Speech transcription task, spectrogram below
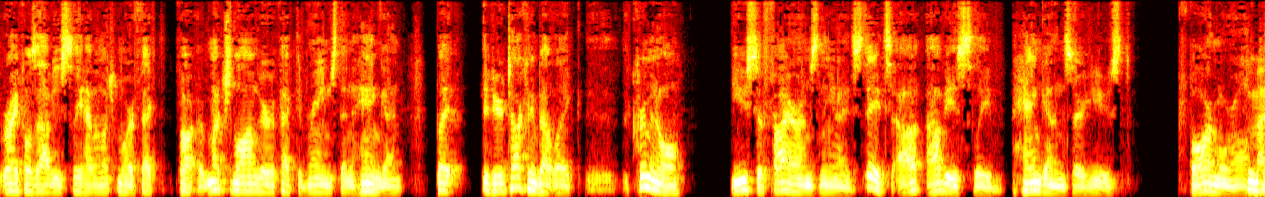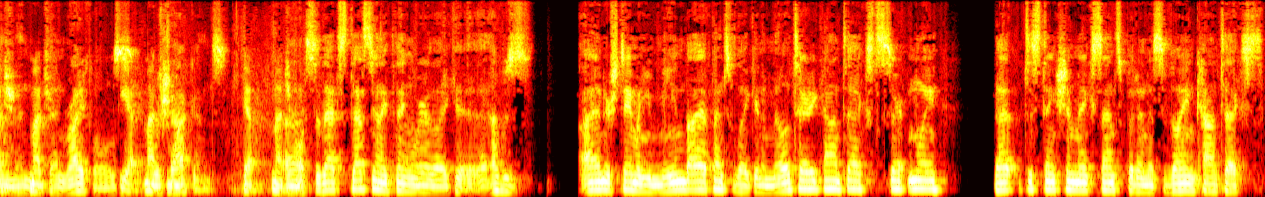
rifles obviously have a much more effective, far, much longer effective range than a handgun. But if you're talking about like the criminal use of firearms in the United States, obviously handguns are used far more often Much, than, much. than rifles Yeah, or more. shotguns. yeah, much Uh, more. so that's that's the only thing where like uh, I was I understand what you mean by offensive, like in a military context, certainly that distinction makes sense, but in a civilian context,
